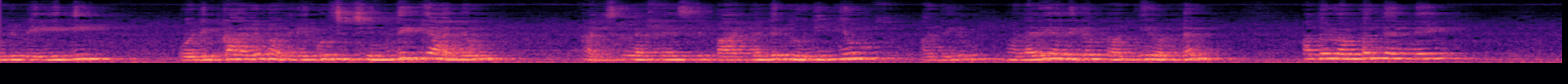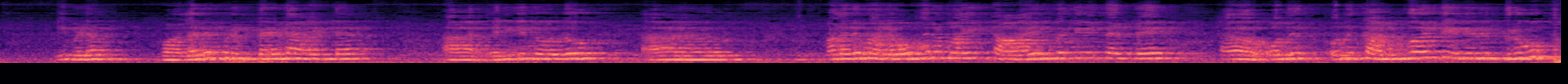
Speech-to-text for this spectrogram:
ഒരു വേദി ഒരുക്കാനും അതിനെക്കുറിച്ച് ചിന്തിക്കാനും കൾച്ചറൽ അഫയേഴ്സ് ഡിപ്പാർട്ട്മെന്റ് തുനിഞ്ഞു. അതിനും വളരെയധികം നന്ദിയുണ്ട്. അതോടൊപ്പം തന്നെ ഇവിടെ വളരെ പ്രിപ്പയർഡ് ആയിട്ട് എനിക്ക് തോന്നുന്നു വളരെ മനോഹരമായി താരമ്പര്യം തന്നെ ഒന്ന് ഒന്ന് കൺവേർട്ട് ചെയ്ത ഒരു ഗ്രൂപ്പ്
